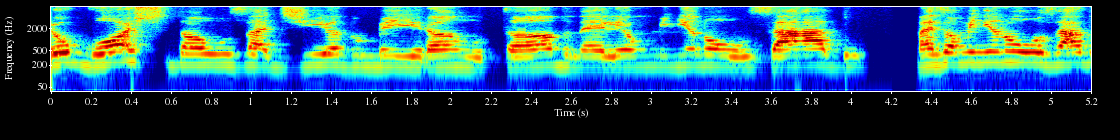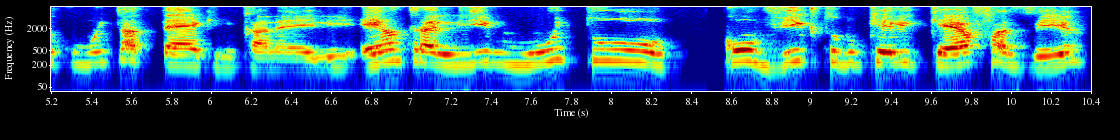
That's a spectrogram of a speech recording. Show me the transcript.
eu gosto da ousadia do Meiran lutando, né? Ele é um menino ousado, mas é um menino ousado com muita técnica, né? Ele entra ali muito convicto do que ele quer fazer.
